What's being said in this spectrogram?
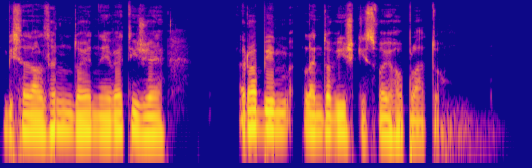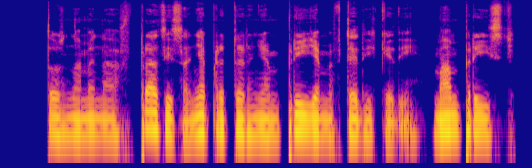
by sa dal zhrnúť do jednej vety, že robím len do výšky svojho platu. To znamená, v práci sa nepretrnem, prídem vtedy, kedy mám prísť,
